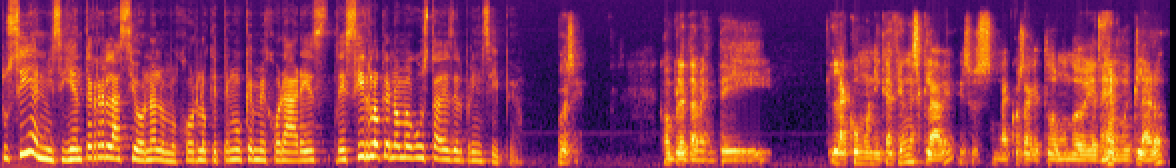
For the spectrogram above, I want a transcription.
pues sí, en mi siguiente relación a lo mejor lo que tengo que mejorar es decir lo que no me gusta desde el principio. Pues sí, completamente. Y la comunicación es clave, eso es una cosa que todo el mundo debería tener muy claro,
